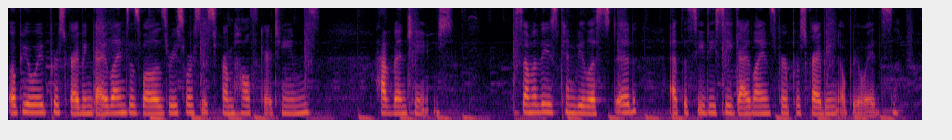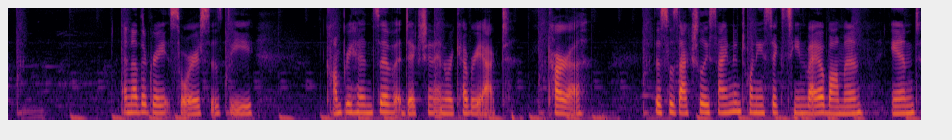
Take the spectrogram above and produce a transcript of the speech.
Opioid prescribing guidelines, as well as resources from healthcare teams, have been changed. Some of these can be listed at the CDC guidelines for prescribing opioids. Another great source is the Comprehensive Addiction and Recovery Act, CARA. This was actually signed in 2016 by Obama and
